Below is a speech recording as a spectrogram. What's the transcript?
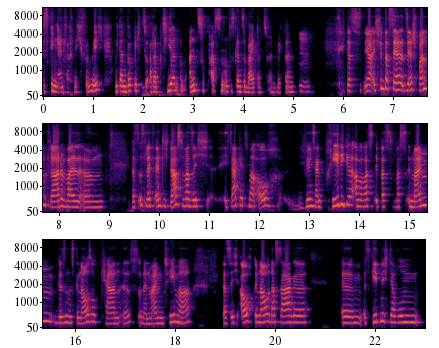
das ging einfach nicht für mich. Und dann wirklich zu adaptieren und anzupassen und das Ganze weiterzuentwickeln. Mhm. Das, ja, ich finde das sehr, sehr spannend gerade, weil ähm, das ist letztendlich das, was ich, ich sage jetzt mal auch, ich will nicht sagen predige, aber was, was, was in meinem Business genauso Kern ist und in meinem Thema, dass ich auch genau das sage, ähm, es geht nicht darum,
